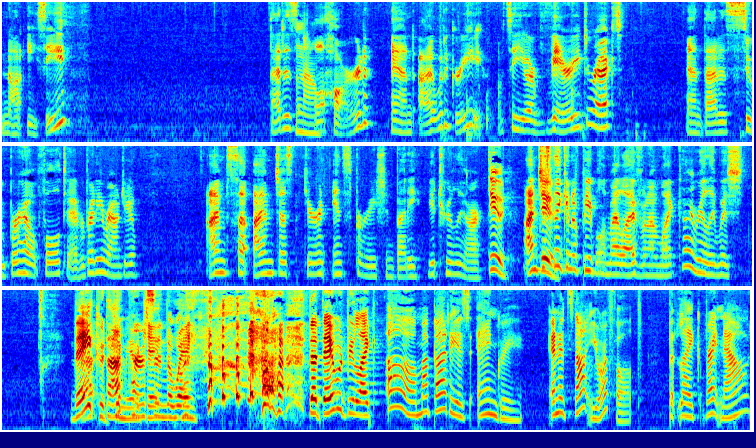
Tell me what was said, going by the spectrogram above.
not easy. That is No. hard, and I would agree. I would say you are very direct, and that is super helpful to everybody around you. I'm so I'm just you're an inspiration, buddy. You truly are. Dude, I'm just dude, thinking of people in my life, and I'm like, I really wish they that- could that communicate the way that they would be like, "Oh, my body is angry, and it's not your fault." But like right now,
